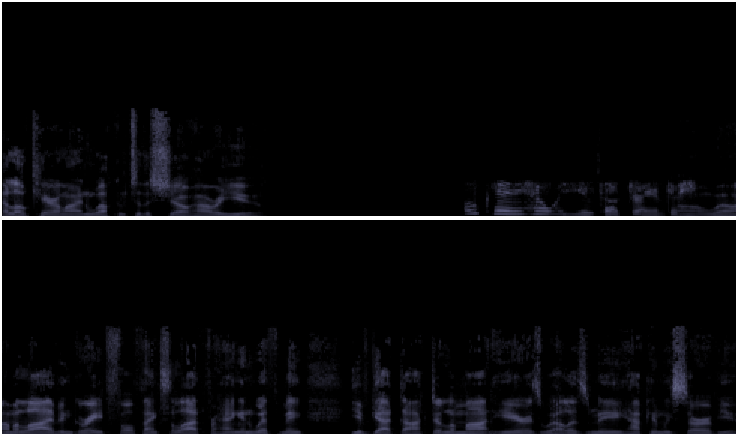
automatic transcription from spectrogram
Hello, Caroline. Welcome to the show. How are you? Okay, how are you, Dr. Anderson? Oh, well, I'm alive and grateful. Thanks a lot for hanging with me. You've got Dr. Lamont here as well as me. How can we serve you?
